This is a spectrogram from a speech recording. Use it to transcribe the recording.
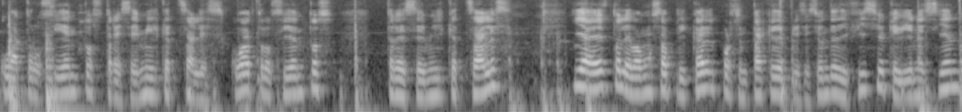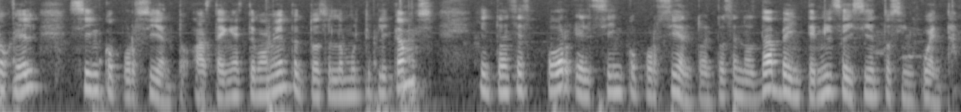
413 mil quetzales. 413 mil quetzales. Y a esto le vamos a aplicar el porcentaje de depreciación de edificio que viene siendo el 5%. Hasta en este momento entonces lo multiplicamos. Entonces por el 5%. Entonces nos da 20.650.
